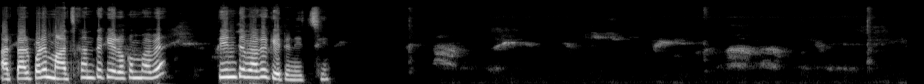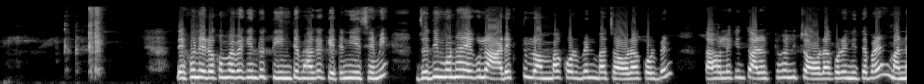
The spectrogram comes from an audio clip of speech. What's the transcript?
আর তারপরে মাঝখান থেকে এরকম ভাবে তিনটে ভাগে কেটে নিচ্ছি। দেখুন, এরকম ভাবে কিন্তু তিনটে ভাগে কেটে নিয়েছি আমি। যদি মনে হয় এগুলো আরেকটু লম্বা করবেন বা চওড়া করবেন, তাহলে কিন্তু আরেকটুখানি চওড়া করে নিতে পারেন মানে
